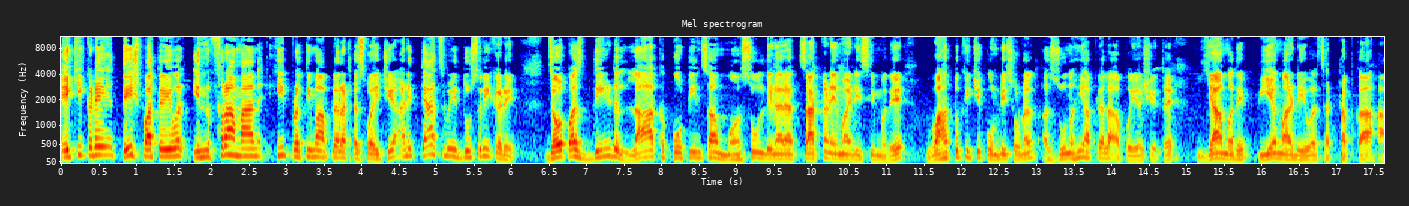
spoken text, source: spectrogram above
एकीकडे देश पातळीवर इन्फ्रामॅन ही प्रतिमा आपल्याला ठसवायची आहे आणि त्याचवेळी दुसरीकडे जवळपास दीड लाख कोटींचा महसूल देणाऱ्या चाकण एम आय डी सीमध्ये वाहतुकीची कोंडी सोडण्यात अजूनही आपल्याला अपयश येत आहे यामध्ये पी एम आर डीवरचा ठपका हा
